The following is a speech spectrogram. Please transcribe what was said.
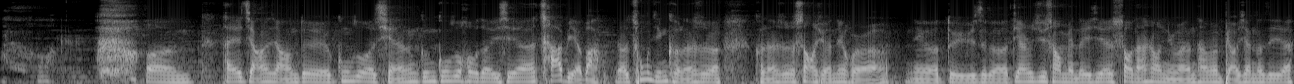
嗯，他也讲了讲对工作前跟工作后的一些差别吧。然后憧憬可能是可能是上学那会儿那个对于这个电视剧上面的一些少男少女们他们表现的这些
